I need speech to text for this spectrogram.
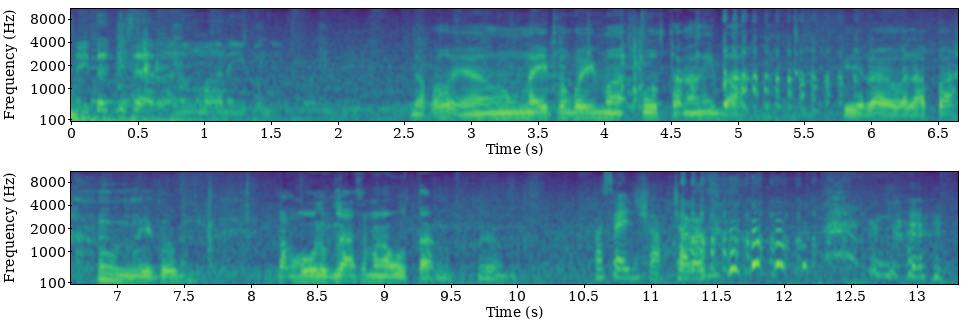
Sa edad niyo sir, anong mga naipon niyo? Nako, yung naipon ko yung mga utang ang iba. Pero wala pa ipon. Panghulog lang sa mga utang. Yun. Pasensya. Charot.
